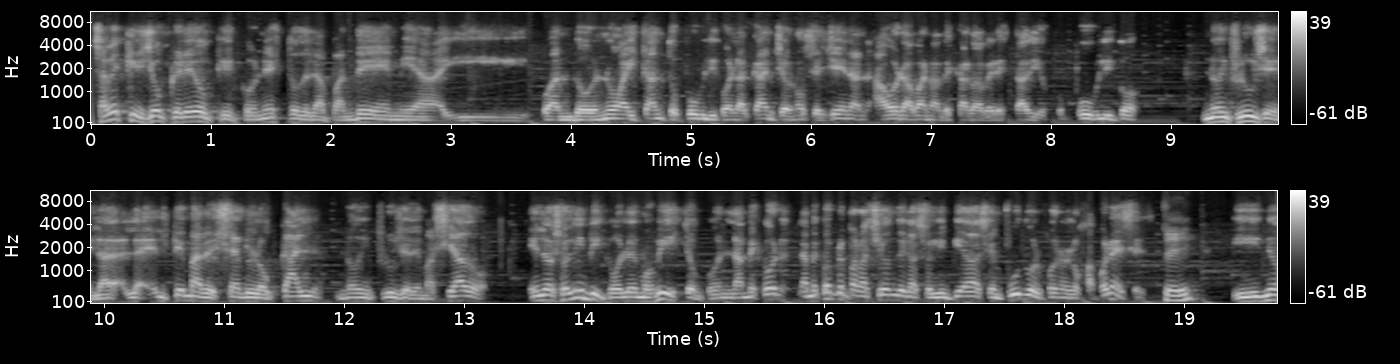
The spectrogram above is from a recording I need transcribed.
Sabes que yo creo que con esto de la pandemia y cuando no hay tanto público en la cancha o no se llenan, ahora van a dejar de haber estadios con público. No influye, el tema de ser local no influye demasiado. En los Olímpicos lo hemos visto, con la mejor, la mejor preparación de las Olimpiadas en fútbol fueron los japoneses. Sí. Y no,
